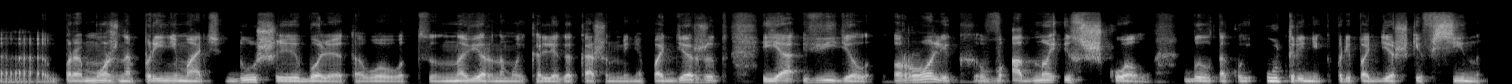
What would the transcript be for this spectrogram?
Э, можно принимать душ, и более того, вот, наверное, мой коллега Кашин меня поддержит. Я видел ролик в одной из школ. Был такой утренник при поддержке ФСИН,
